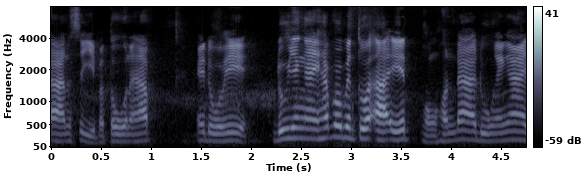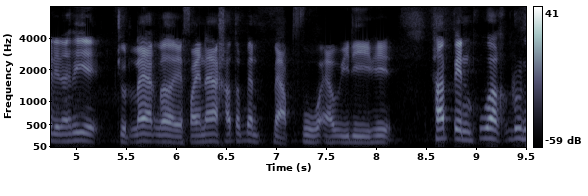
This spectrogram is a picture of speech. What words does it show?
ดาน 4 ประตูนะครับ ให้ดูพี่ ดูยังไงครับว่าเป็นตัว RS ของ Honda ดูง่ายๆเลยนะพี่ จุดแรกเลย ไฟหน้าเขาต้องเป็นแบบ Full LED พี่ ถ้าเป็นพวกรุ่น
